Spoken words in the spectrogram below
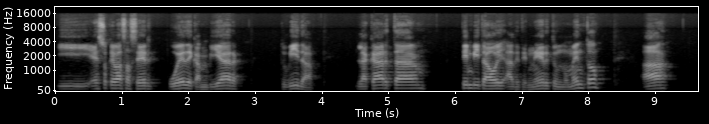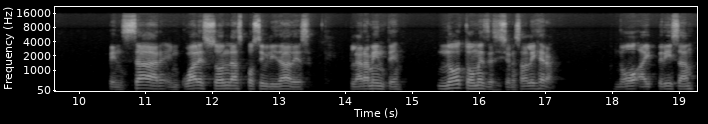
y eso que vas a hacer puede cambiar tu vida. La carta te invita hoy a detenerte un momento, a pensar en cuáles son las posibilidades. Claramente, no tomes decisiones a la ligera. No hay prisa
